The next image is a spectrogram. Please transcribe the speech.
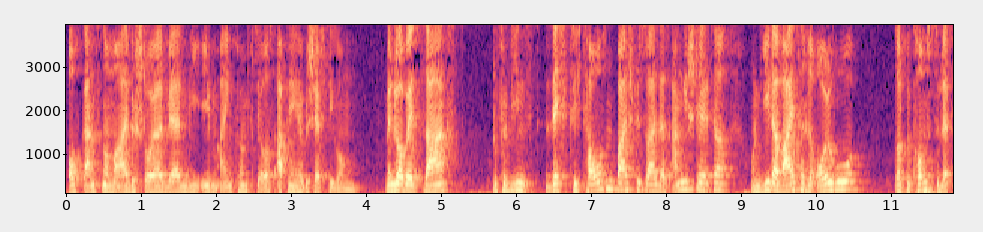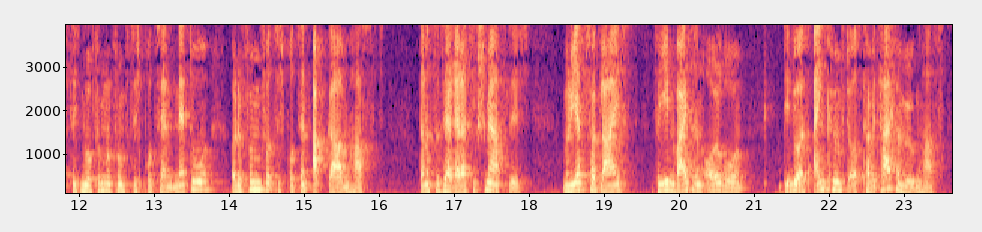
auch ganz normal besteuert werden, wie eben Einkünfte aus abhängiger Beschäftigung. Wenn du aber jetzt sagst, du verdienst 60.000 beispielsweise als Angestellter und jeder weitere Euro, dort bekommst du letztlich nur 55% netto, weil du 45% Abgaben hast, dann ist das ja relativ schmerzlich. wenn du jetzt vergleichst, für jeden weiteren Euro, den du als Einkünfte aus Kapitalvermögen hast,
